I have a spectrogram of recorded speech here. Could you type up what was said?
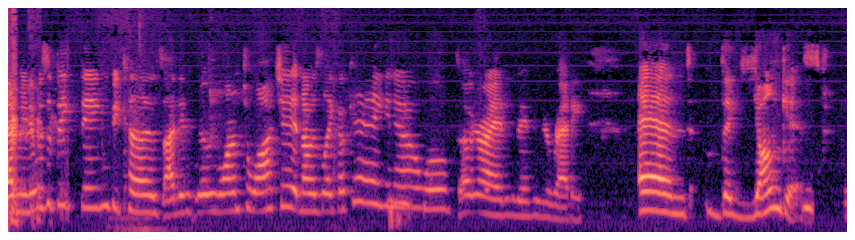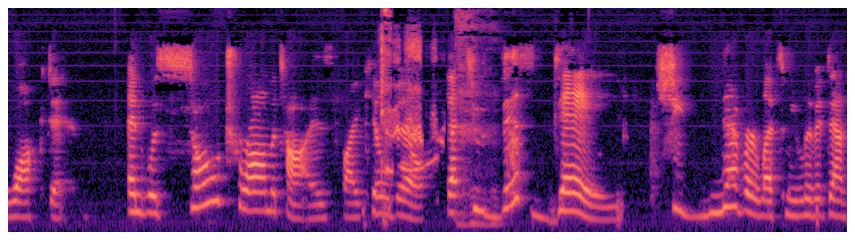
I mean, it was a big thing because I didn't really want him to watch it. And I was like, okay, you know, well, all right, maybe you're ready. And the youngest walked in and was so traumatized by Kill Bill that to this day, she never lets me live it down.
